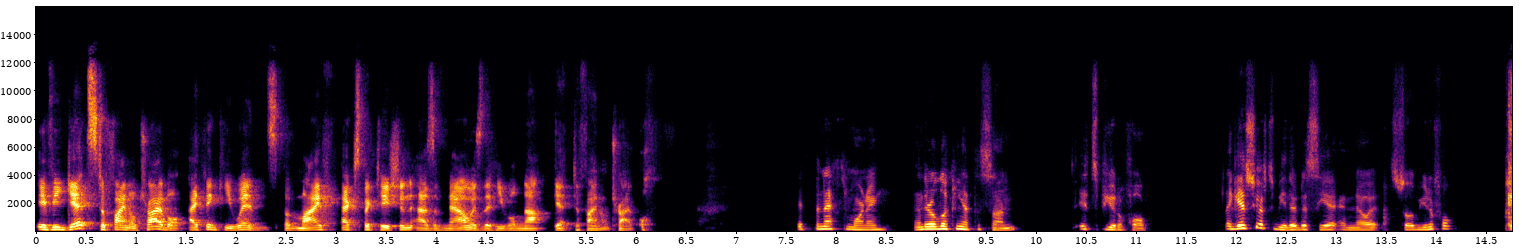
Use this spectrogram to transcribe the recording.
if he gets to final tribal, I think he wins. But my expectation as of now is that he will not get to final tribal. it's the next morning and they're looking at the sun. It's beautiful. I guess you have to be there to see it and know it. It's so beautiful.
